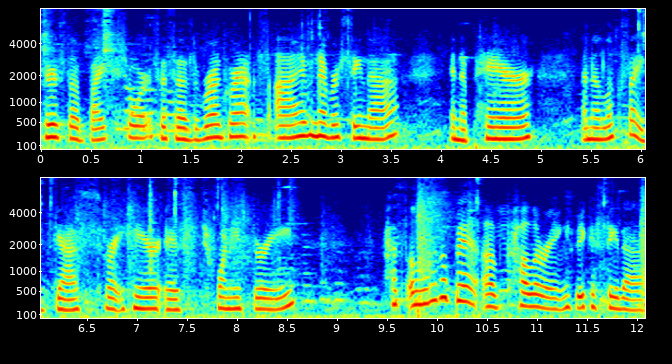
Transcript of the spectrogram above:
Here's the bike shorts. It says Rugrats. I've never seen that in a pair. And it looks like Guess right here is 23. Has a little bit of coloring, if you can see that.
